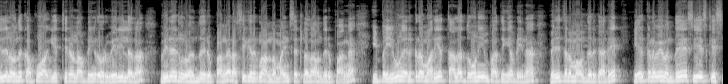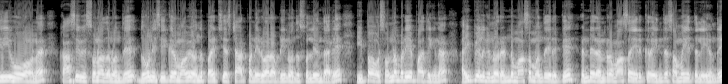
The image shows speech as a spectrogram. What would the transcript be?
இதில் வந்து கப்பு வாங்கியே திறனும் அப்படிங்கிற ஒரு வெறியில் தான் வீரர்கள் வந்து இருப்பாங்க. ரசிகர்களும் அந்த மைண்ட் செட்டில் தான் வந்து இருப்பாங்க. இப்போ இவங்க இருக்கிற மாதிரியே தலை தோனியும் பார்த்தீங்க அப்படின்னா வெறித்தனமாக வந்திருக்காரு. ஏற்கனவே வந்து சிஎஸ்கே சிஇஓவான காசி விஸ்வநாதன் வந்து தோனி சீக்கிரமாகவே வந்து பயிற்சியை ஸ்டார்ட் பண்ணிடுவார் அப்படின்னு வந்து சொல்லியிருந்தாரு. இப்போ அவர் சொன்னபடியே பார்த்தீங்கன்னா ஐபிஎலுக்கு இன்னும் ரெண்டு மாதம் வந்து இருக்கு. ரெண்டு ரெண்டரை மாதம் இருக்கிற இந்த சமயத்திலேயே வந்து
